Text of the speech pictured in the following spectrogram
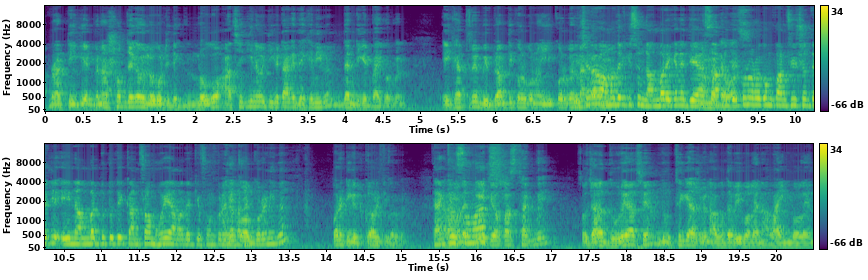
আপনারা টিকিট ব্যানার সব জায়গায় ওই লোগোটি দেখবেন। লোগো আছে কিনা ওই টিকিট আগে দেখে নেবেন দেন টিকিট বাই করবেন। এই ক্ষেত্রে বিভ্রান্তিকর কোনো ই করবেন না কারণ আমাদের কিছু নাম্বার এখানে দেওয়া আছে। আপনাদের কোনো রকম কনফিউশন থাকলে এই নাম্বার দুটোতে কনফার্ম হয়ে আমাদেরকে ফোন করে আগে কল করে নেবেন পরে টিকিট করবেন। You so আমাদের much. গেটেও পাস থাকবে। তো যারা দূরে আছেন দূর থেকে আসবেন আবুধাবি বলেন আলাইন বলেন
